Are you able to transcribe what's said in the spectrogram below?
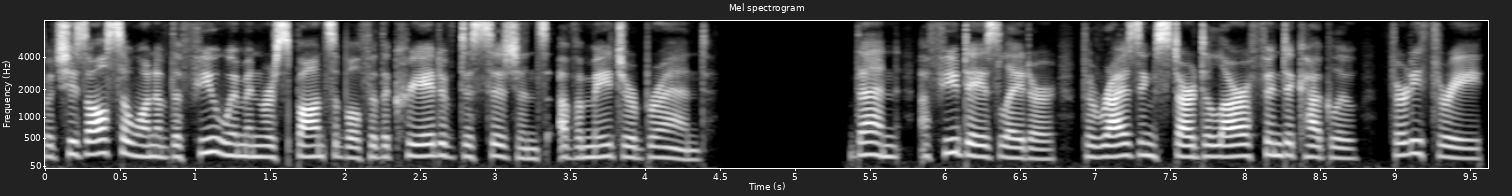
but she's also one of the few women responsible for the creative decisions of a major brand. Then, a few days later, the rising star Dilara Findikoglu, 33,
